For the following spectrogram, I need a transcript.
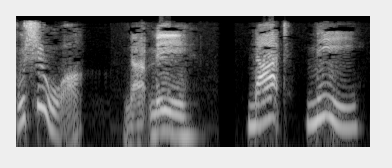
不是我。Not me. Not me.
